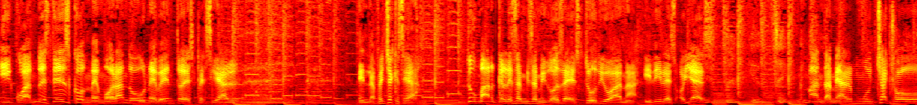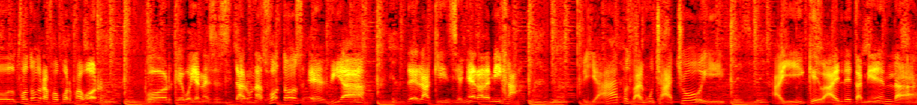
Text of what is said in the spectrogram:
Y cuando estés conmemorando un evento especial, en la fecha que sea, tú márcales a mis amigos de Estudio Ana y diles, oyes, mándame al muchacho fotógrafo por favor, porque voy a necesitar unas fotos el día de la quinceañera de mi hija. Y ya, pues va el muchacho y ahí que baile también la...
